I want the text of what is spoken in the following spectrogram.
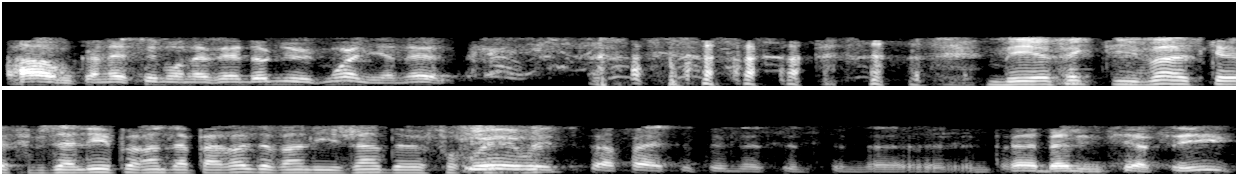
Ah, vous connaissez mon agenda mieux que moi, Lionel. Mais effectivement, est-ce que vous allez prendre la parole devant les gens de Fourchette? Oui, oui, tout à fait. C'est une, une, très belle initiative.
